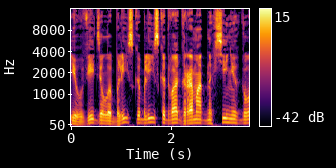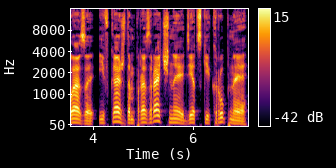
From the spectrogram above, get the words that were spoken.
и увидела близко-близко два громадных синих глаза, и в каждом прозрачная, детски крупная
